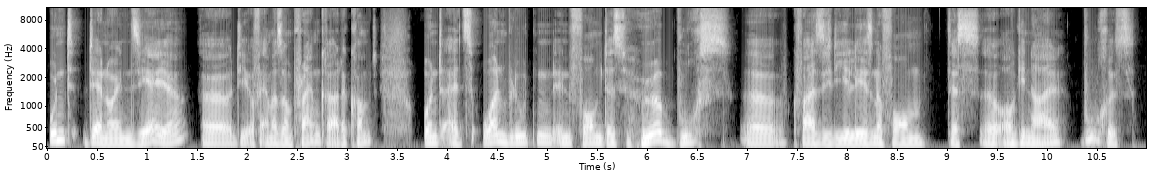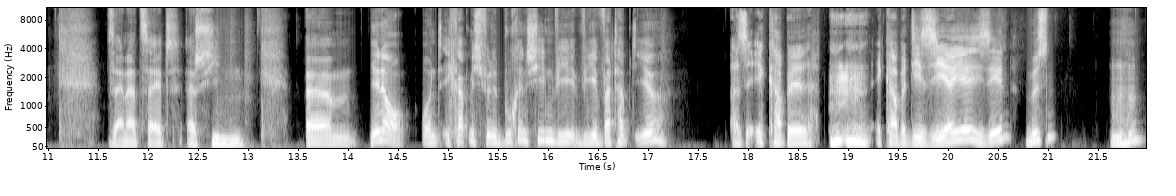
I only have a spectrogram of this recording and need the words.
und der neuen Serie, äh, die auf Amazon Prime gerade kommt, und als Ohrenbluten in Form des Hörbuchs, äh, quasi die gelesene Form des äh, Originalbuches seinerzeit erschienen. Ähm, genau. Und ich habe mich für das Buch entschieden. Wie, wie, was habt ihr? Also ich habe, ich habe die Serie gesehen müssen. Mhm.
